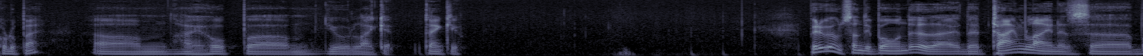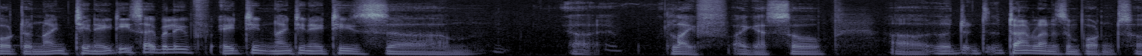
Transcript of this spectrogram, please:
கொடுப்பேன். I hope you like it thank you Pirivom Santhippom வந்து the timeline is about nineteen eighties I believe eighteen nineteen eighties life I guess so timeline is important so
